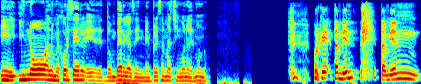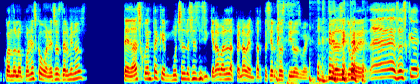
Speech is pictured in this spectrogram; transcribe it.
Eh, y no a lo mejor ser eh, Don Vergas en la empresa más chingona del mundo. Porque también, también cuando lo pones como en esos términos, te das cuenta que muchas veces ni siquiera vale la pena aventarte ciertos tiros, güey. Es así como de, ah, ¿sabes qué?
